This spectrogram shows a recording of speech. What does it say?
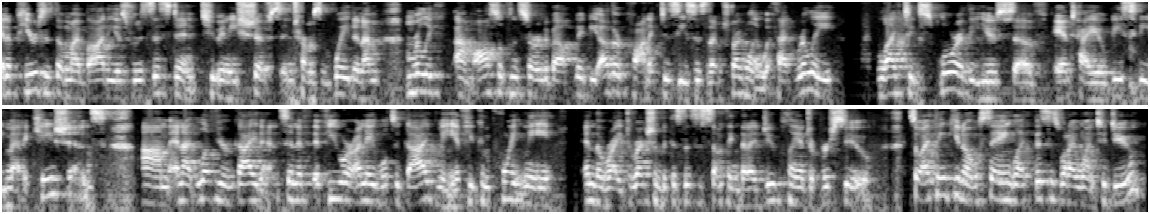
it appears as though my body is resistant to any shifts in terms of weight. And I'm, I'm really also concerned about maybe other chronic diseases that I'm struggling with. I'd really like to explore the use of anti obesity medications. Um, and I'd love your guidance. And if, if you are unable to guide me, if you can point me in the right direction because this is something that I do plan to pursue. So I think, you know, saying like this is what I want to do,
